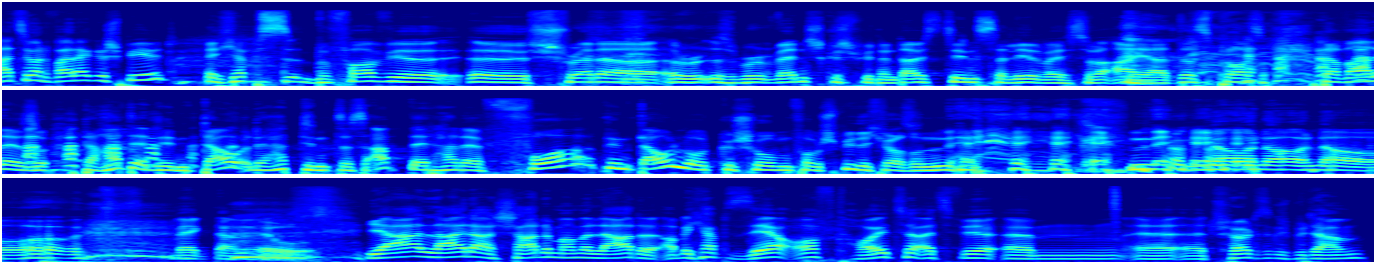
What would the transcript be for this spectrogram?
Hat jemand weitergespielt? Ich hab's, bevor wir äh, Shredder Revenge gespielt haben, da habe ich es deinstalliert, weil ich so, ah ja, das brauchst du. Da war der so, da hat er den Down, der hat den, das Update hat er vor den Download geschoben vom Spiel. Ich war so, nee, nee. No, no, no. Weg damit. Ja, leider, schade Marmelade. Aber ich habe sehr oft heute, als wir ähm, äh, Turtles gespielt haben,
